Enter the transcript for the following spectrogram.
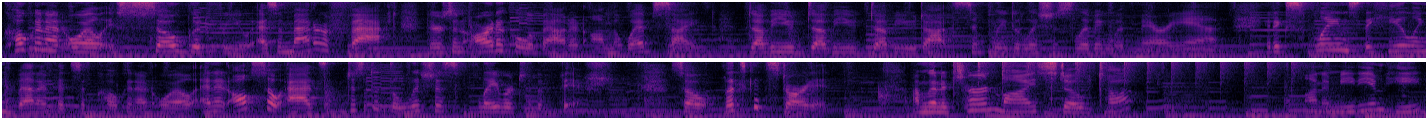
Coconut oil is so good for you. As a matter of fact, there's an article about it on the website www.simplydeliciousliving. It explains the healing benefits of coconut oil and it also adds just a delicious flavor to the fish. So let's get started. I'm going to turn my stove top on a medium heat.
